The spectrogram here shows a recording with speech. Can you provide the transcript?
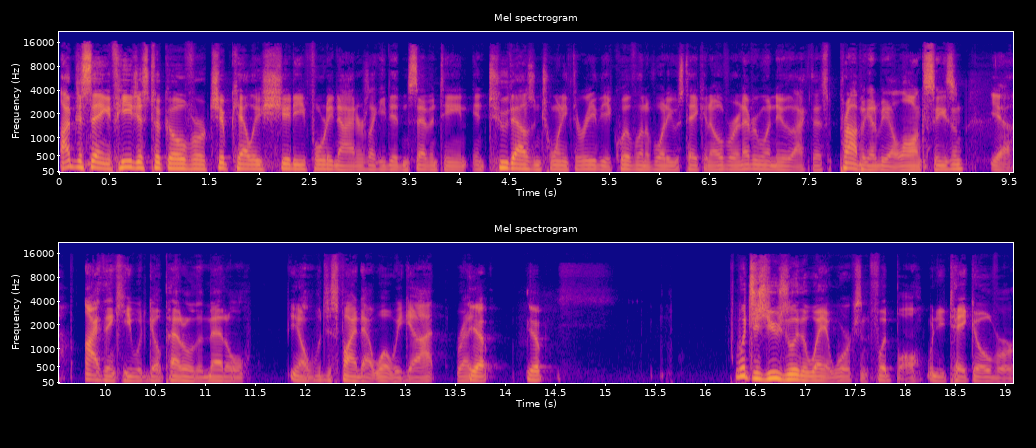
I'm just saying if he just took over Chip Kelly's shitty 49ers like he did in 17 in 2023, the equivalent of what he was taking over, and everyone knew like this probably going to be a long season. Yeah. I think he would go pedal to the metal. You know, we'll just find out what we got, right? Yep. Yep. Which is usually the way it works in football when you take over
